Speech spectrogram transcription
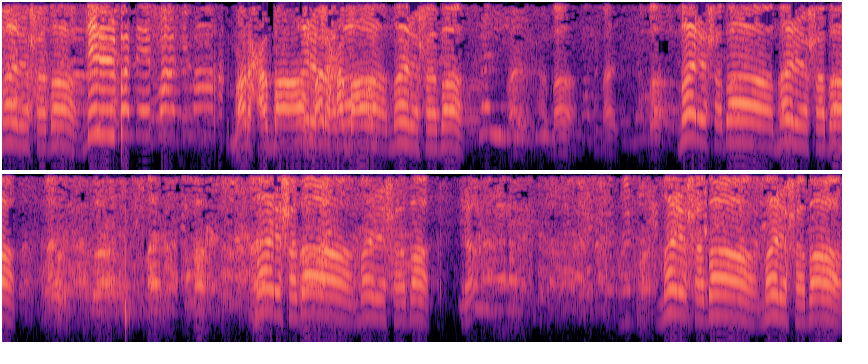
مرحبا! دل بندے فاطمہ! مرحبا مرحبا! مرحبا مرحبا! مرحبا. مرحبا مرحبا. مرحبا مرحبا.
